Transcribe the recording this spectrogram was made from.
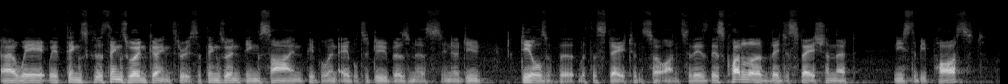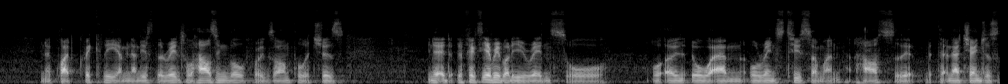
uh, where where things because things weren't going through, so things weren't being signed, people weren't able to do business, you know, do deals with the with the state and so on. So there's there's quite a lot of legislation that needs to be passed, you know, quite quickly. I mean, there's the rental housing bill, for example, which is, you know, it affects everybody who rents or or or, um, or rents to someone a house, so that, and that changes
